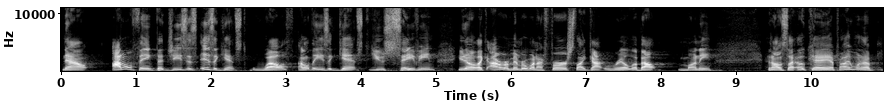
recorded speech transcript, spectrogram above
Now, I don't think that Jesus is against wealth. I don't think he's against you saving. You know, like I remember when I first like got real about money. And I was like, okay, I probably want to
